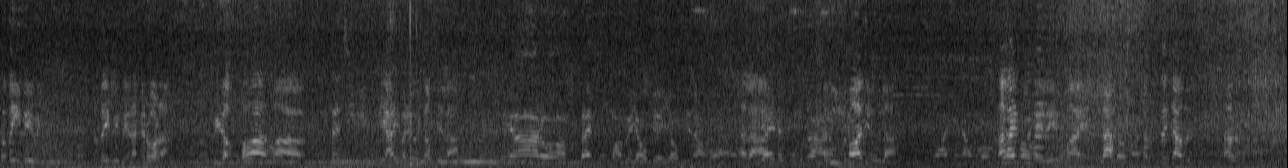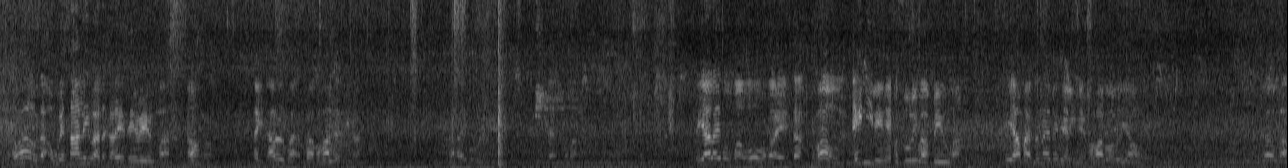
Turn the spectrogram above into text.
သသိပေးပြီသသိပေးပြီလားကြောလားပြီးတော့ဘာမှတက်ကြီးတရားကြီးပါလေရောက်ဖြစ်လား။ဘုရားကတော့ဘက်ဖို့မှပဲရောက်ပြရောက်ပြတာပေါ့။ဟုတ်လားဒီတိုင်းတကူကအခုမသွားကြည့်ဘူးလားသွားနေတာပေါ့တားလိုက်ပုံတယ်လေဘာလဲလာတက်ကြတယ်ဘာလို့ဒါအဝယ်စားလေးပါတခါလေးသေးပေးဦးပါနော်အဲ့ဒါလို့ဘာဘာတက်ပြီးမှာတားလိုက်ပုံ တယ်တရားလိုက်ပုံမှာဟောဘာလဲဒါဘာအင်ကြီးလေးနဲ့ပစိုးလေးပါပေးဦးပါတရားမှာတနေ့တနေ့လေးနဲ့ဘာမှတော့လို့ရအောင်ဟုတ်ပါ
